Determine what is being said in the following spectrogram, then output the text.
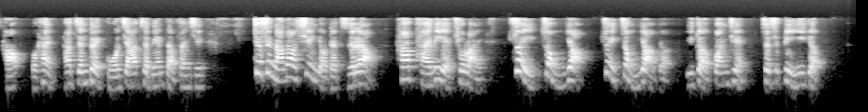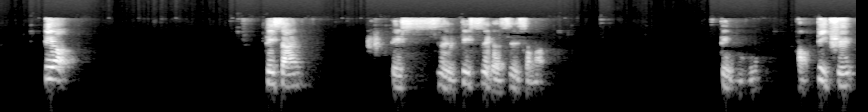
好，我看它针对国家这边的分析，就是拿到现有的资料，它排列出来最重要、最重要的一个关键，这是第一个。第二、第三、第四，第四个是什么？第五，好，地区，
